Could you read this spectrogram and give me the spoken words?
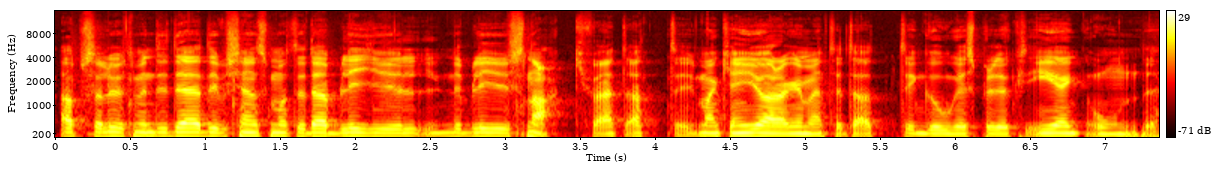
absolut, men det, där, det känns som att det där blir ju, det blir ju snack. För att, att man kan ju göra argumentet att Googles produkt är ond.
